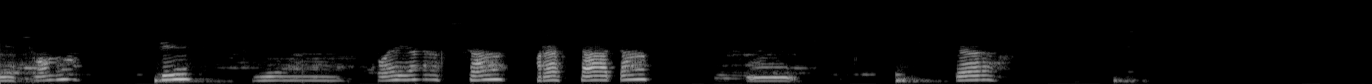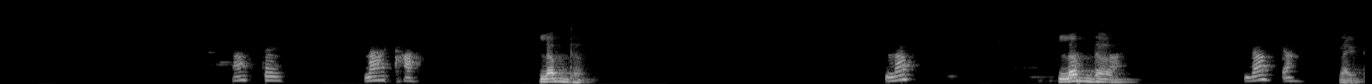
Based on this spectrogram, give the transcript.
Ето, Ти, Твоя, Прасада, Yeah. नास्ते नाथा। लब्ध। लब लब्ध। लब्ध। राइट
